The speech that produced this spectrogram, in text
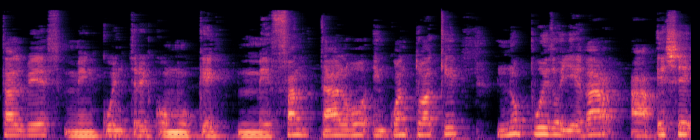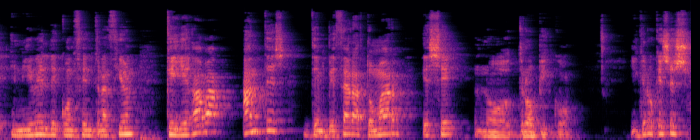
tal vez me encuentre como que me falta algo en cuanto a que no puedo llegar a ese nivel de concentración que llegaba antes de empezar a tomar ese nootrópico. Y creo que ese es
